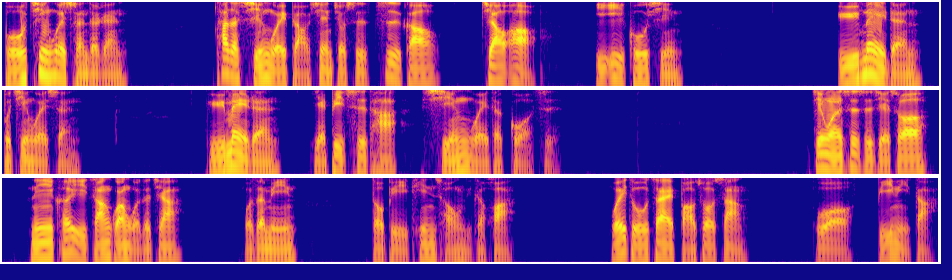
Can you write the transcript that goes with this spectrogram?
不敬畏神的人，他的行为表现就是自高、骄傲、一意孤行。愚昧人不敬畏神，愚昧人也必吃他行为的果子。经文四十节说：“你可以掌管我的家，我的民都必听从你的话。唯独在宝座上，我比你大。”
